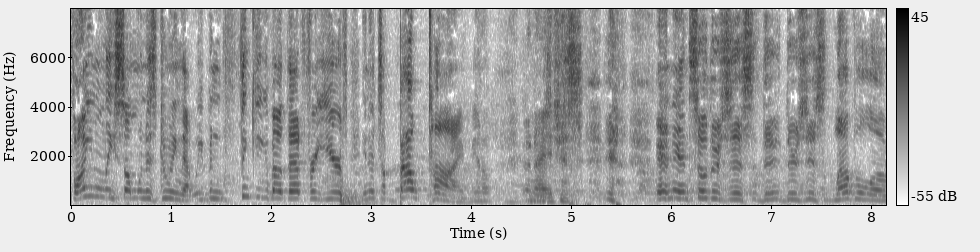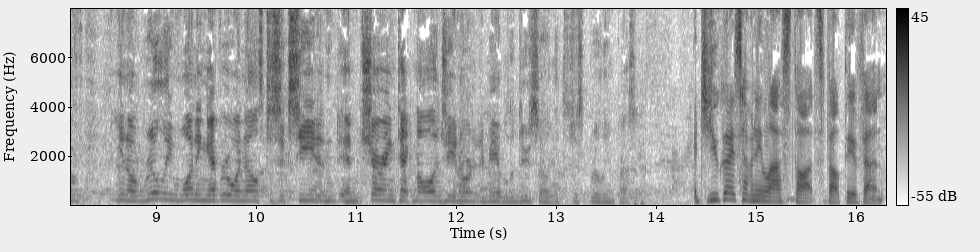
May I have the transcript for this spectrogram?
finally, someone is doing that. We've been thinking about that for years, and it's about time." You know, and Nice. just, yeah. and and so there's this there, there's this level of you know, really wanting everyone else to succeed and, and sharing technology in order to be able to do so. That's just really impressive. Do you guys have any last thoughts about the event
